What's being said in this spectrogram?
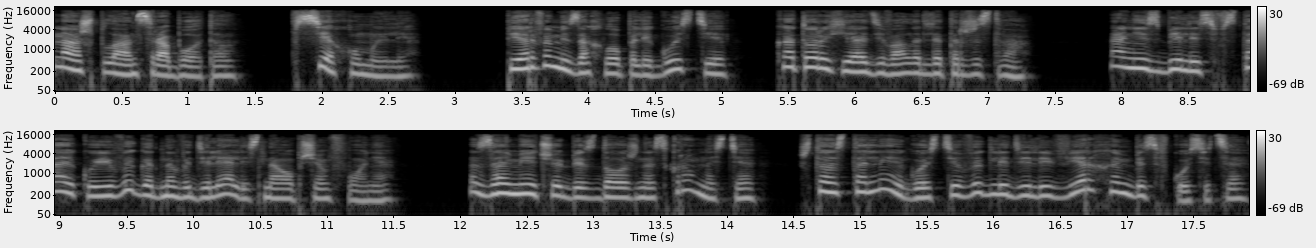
Наш план сработал. Всех умыли. Первыми захлопали гости, которых я одевала для торжества. Они сбились в стайку и выгодно выделялись на общем фоне. Замечу без должной скромности, что остальные гости выглядели верхом безвкусицы.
